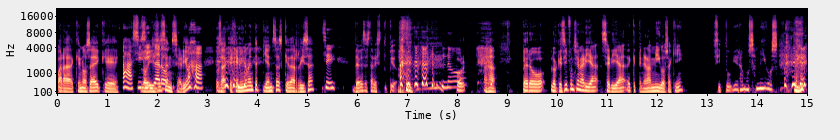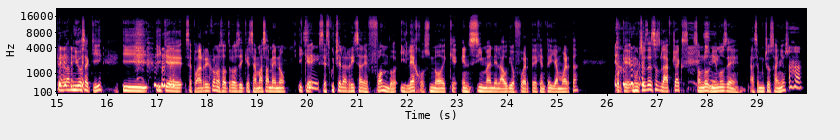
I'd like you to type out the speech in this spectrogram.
para que no sea de que Ah, sí, lo sí, dices claro. en serio. Ajá, O sea, que genuinamente piensas que das risa, sí. debes estar estúpido. no. Por- Ajá. Pero lo que sí funcionaría sería de que tener amigos aquí. Si tuviéramos amigos, tener amigos aquí y, y que se puedan reír con nosotros y que sea más ameno y que Sí. se escuche la risa de fondo y lejos, no de que encima en el audio fuerte de gente ya muerta. Porque muchos de esos laugh tracks son los Sí. mismos de hace muchos años Ajá.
